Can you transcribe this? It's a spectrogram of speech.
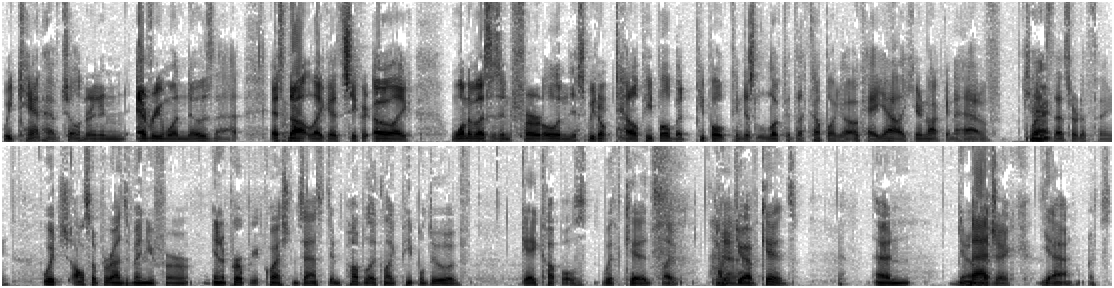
we can't have children and everyone knows that. It's not like a secret, oh, like one of us is infertile and just we don't tell people, but people can just look at the couple and go, okay, yeah, like you're not going to have kids, Right. that sort of thing. Which also provides a venue for inappropriate questions asked in public, like people do of gay couples with kids. Like, how did you have kids? And you know, Magic. yeah, it's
